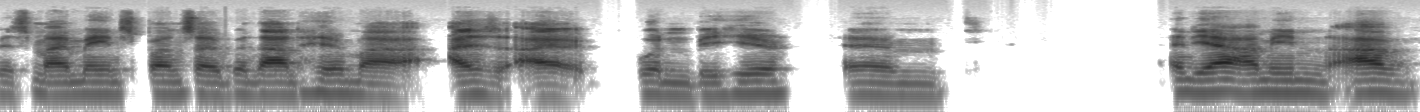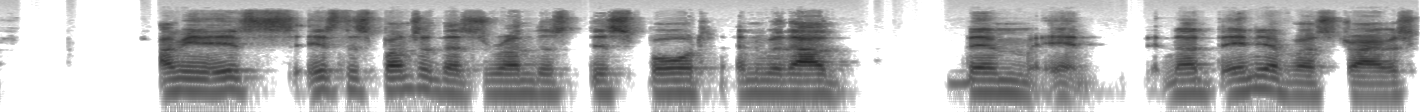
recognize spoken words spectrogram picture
is my main sponsor. Without him, I I, I wouldn't be here. Um, and yeah, I mean I've I mean it's it's the sponsor that's run this this sport, and without them, it, not any of us drivers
